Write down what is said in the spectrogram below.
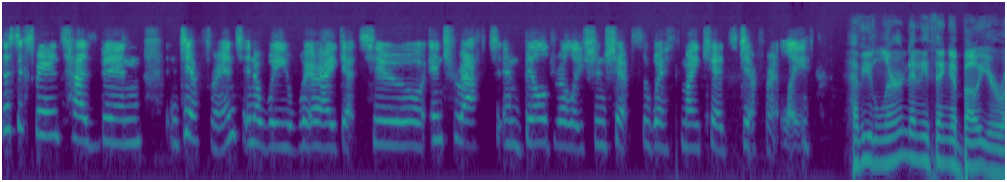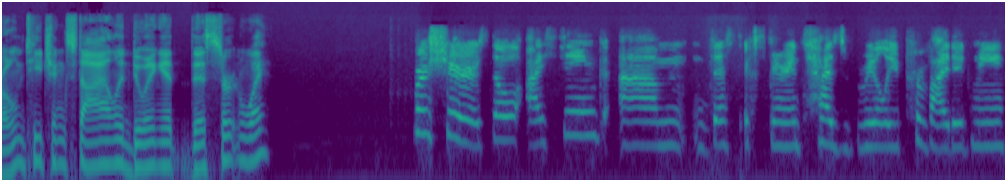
this experience has been different in a way where I get to interact and build relationships with my kids differently. Have you learned anything about your own teaching style and doing it this certain way? For sure. So I think um, this experience has really provided me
